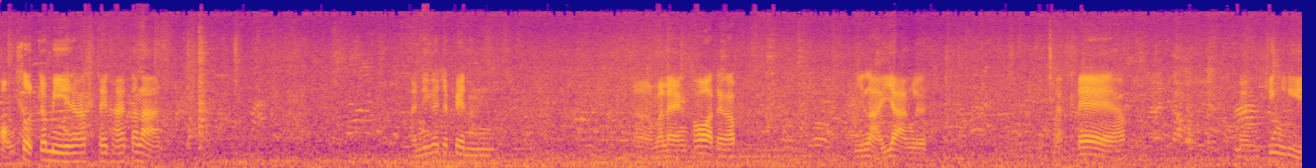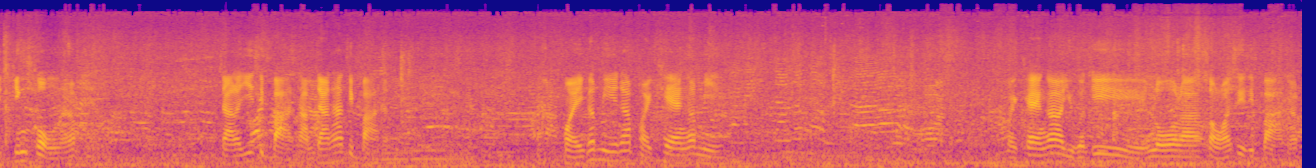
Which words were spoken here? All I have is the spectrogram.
ของสดก็มีนะครับท้ายๆตลาด อันนี้ก็จะเป็นอ่าแมลงทอดนะครับ มีหลายอย่างเลยดักแด้ครับ แมงจิ้งหรีดจิ้งก่งนะครับ จานละ 20 บาทสามจาน 50 บาทนะหอยก็มีนะหอยแครงก็มี หอยแครงก็อยู่กันที่โลละ 240 บาทครับ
